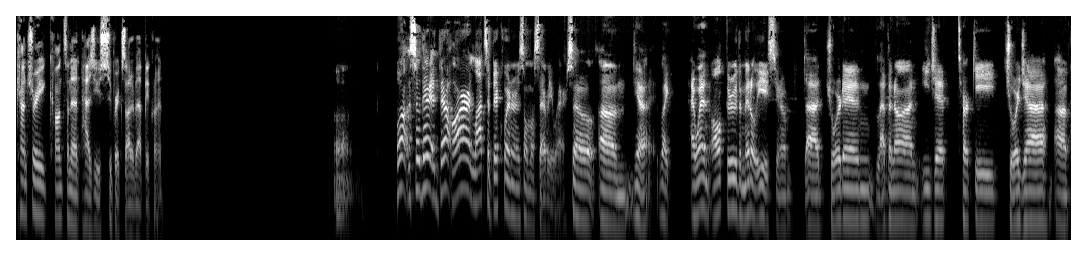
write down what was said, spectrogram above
country continent has you super excited about Bitcoin? Um, well, so there there are lots of Bitcoiners almost everywhere. So um, yeah, like I went all through the Middle East. You know, uh, Jordan, Lebanon, Egypt, Turkey, Georgia. Uh,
